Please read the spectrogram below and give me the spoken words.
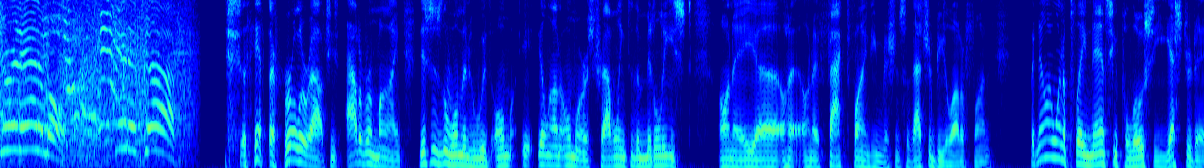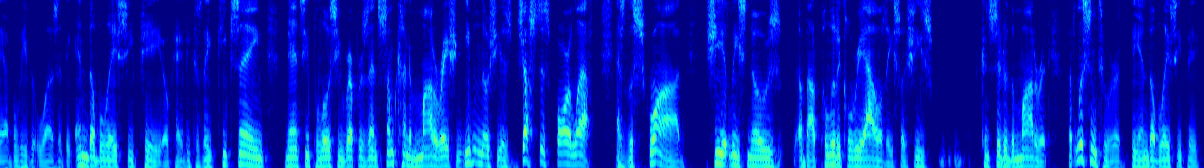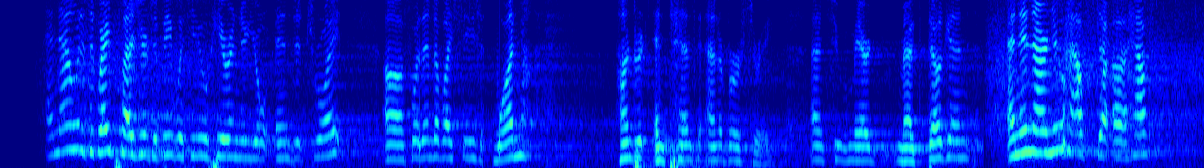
You're an animal. Get a job. So they have to hurl her out. She's out of her mind. This is the woman who, with Om- Ilhan Omar, is traveling to the Middle East on a, uh, on a, on a fact-finding mission. So that should be a lot of fun. But now I want to play Nancy Pelosi yesterday, I believe it was, at the NAACP, okay, because they keep saying Nancy Pelosi represents some kind of moderation, even though she is just as far left as the squad. She at least knows about political reality, so she's considered the moderate. But listen to her at the NAACP. And now it is a great pleasure to be with you here in New York, in Detroit, uh, for the NAACP's 110th anniversary, and to Mayor McDougal, and in our new House, uh, House,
